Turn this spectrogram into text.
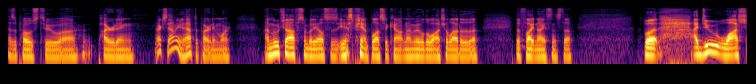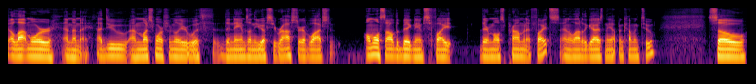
as opposed to uh, pirating. Actually, I don't even have to pirate anymore. I mooch off somebody else's ESPN Plus account and I'm able to watch a lot of the the fight nights and stuff. But I do watch a lot more MMA. I do. I'm much more familiar with the names on the UFC roster. I've watched almost all the big names fight their most prominent fights, and a lot of the guys in the up and coming too. So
